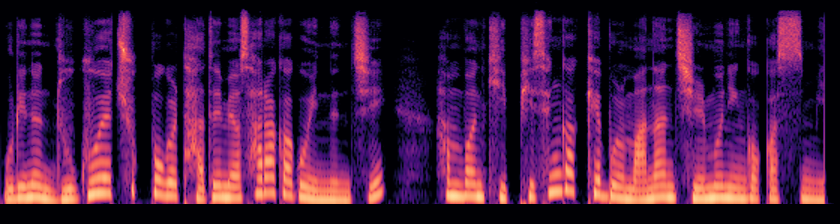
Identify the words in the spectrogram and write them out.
우리는 누구의 축복을 받으며 살아가고 있는지 한번 깊이 생각해 볼 만한 질문인 것 같습니다.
